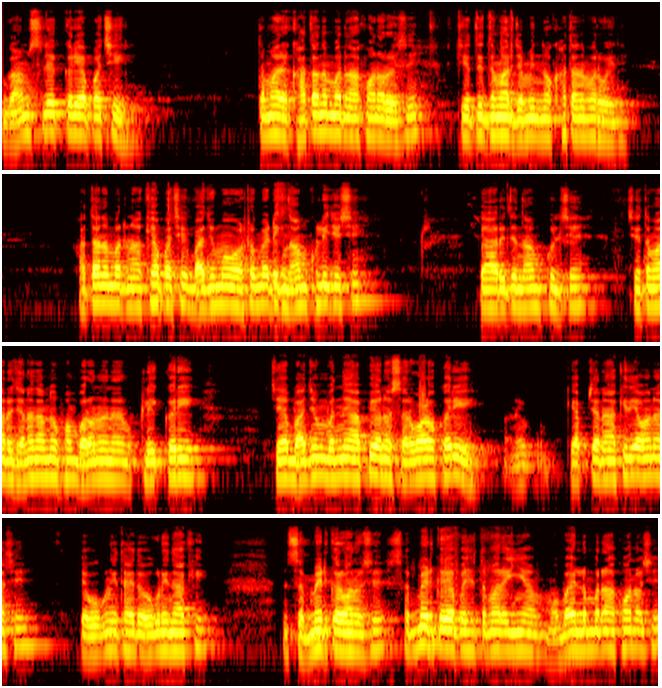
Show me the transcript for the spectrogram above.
ગામ સિલેક્ટ કર્યા પછી તમારે ખાતા નંબર નાખવાનો રહેશે. જે તે તમારી જમીનનો ખાતા નંબર હોય તે. ખાતા નંબર નાખ્યા પછી બાજુમાં ઓટોમેટિક નામ ખુલી જશે. તો આ રીતે નામ ખુલશે. જે તમારે જેના નામનું ફોર્મ ભરવાનું એને ક્લિક કરી, જે બાજુમાં બંને આપ્યો અને સરવાળો કરી અને કેપ્ચા નાખી દેવાના છે. તે ઓગણી થાય તો ઓગણી નાખી. સબમિટ કરવાનું છે. સબમિટ કર્યા પછી તમારે અહીંયા મોબાઈલ નંબર નાખવાનો છે.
